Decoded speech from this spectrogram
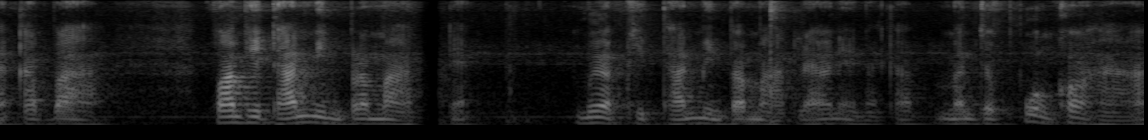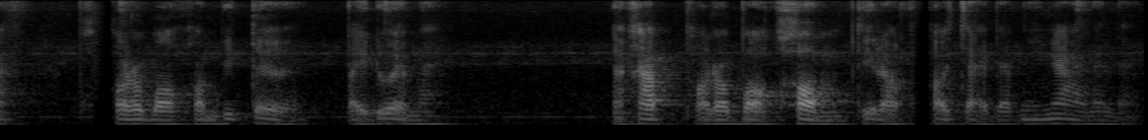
นะครับว่าความผิดฐานหมิ่นประมาทเนี่ยเมื่อผิดฐานหมิ่นประมาทแล้วเนี่ยนะครับ มันจะพ่วงข้อหาพรบคอมพิวเตอร์ไปด้วยไหมนะครับพรบคอมที่เราเข้าใจแบบง่ายๆนั่นแหละ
